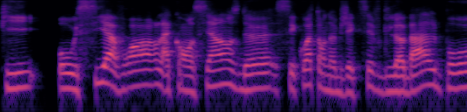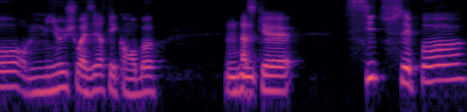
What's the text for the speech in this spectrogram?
Puis aussi avoir la conscience de c'est quoi ton objectif global pour mieux choisir tes combats. Parce mm-hmm. que si tu ne sais pas,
